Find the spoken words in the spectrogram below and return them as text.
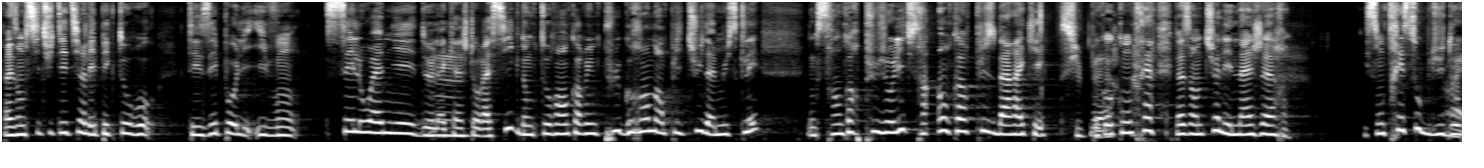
par exemple, si tu t'étires les pectoraux, tes épaules, ils vont s'éloigner de la mm. cage thoracique, donc tu auras encore une plus grande amplitude à muscler. Donc ce sera encore plus joli, tu seras encore plus baraqué. Super. Donc au contraire, par exemple, tu vois les nageurs, ils sont très souples du dos.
